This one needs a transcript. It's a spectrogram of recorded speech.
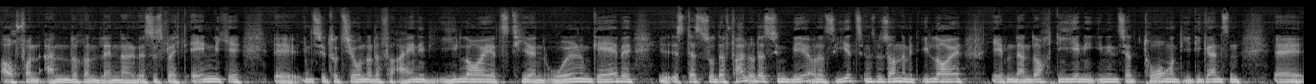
auch von anderen Ländern? Dass es vielleicht ähnliche äh, Institutionen oder Vereine wie Eloy jetzt hier in Ulm gäbe. Ist das so der Fall oder sind wir oder Sie jetzt insbesondere mit Eloy eben dann doch diejenigen Initiatoren, die die ganzen äh,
